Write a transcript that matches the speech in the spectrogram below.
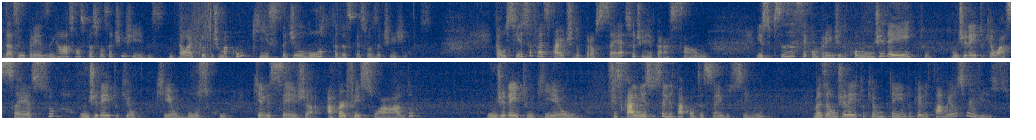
das empresas em relação às pessoas atingidas. Então é fruto de uma conquista, de luta das pessoas atingidas. Então, se isso faz parte do processo de reparação, isso precisa ser compreendido como um direito, um direito que eu acesso, um direito que eu, que eu busco que ele seja aperfeiçoado, um direito em que eu fiscalizo se ele está acontecendo, sim, mas é um direito que eu entendo que ele está a meu serviço.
